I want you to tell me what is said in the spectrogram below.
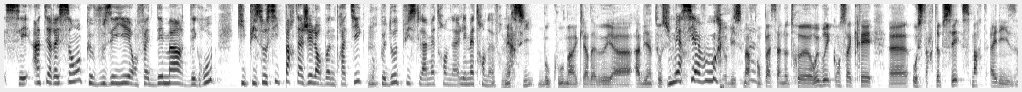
c'est intéressant que vous ayez en fait des marques, des groupes qui puissent aussi partager leurs bonnes pratiques pour mmh. que d'autres puissent la mettre en, les mettre en œuvre. Merci beaucoup, Marie-Claire Daveux, et à, bientôt sur, Merci à vous. sur Bismart. On passe à notre rubrique consacrée aux startups, c'est Smart Ideas.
